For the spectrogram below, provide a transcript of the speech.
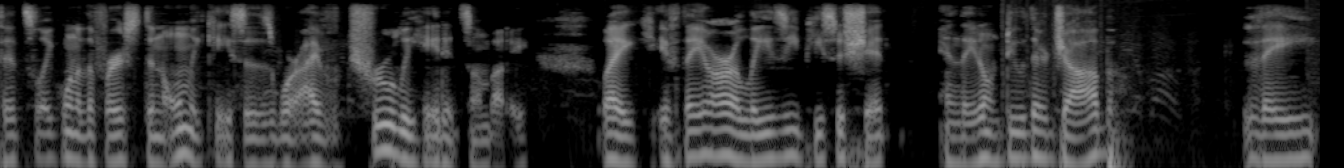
that's like one of the first and only cases where I've truly hated somebody. Like if they are a lazy piece of shit and they don't do their job, they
